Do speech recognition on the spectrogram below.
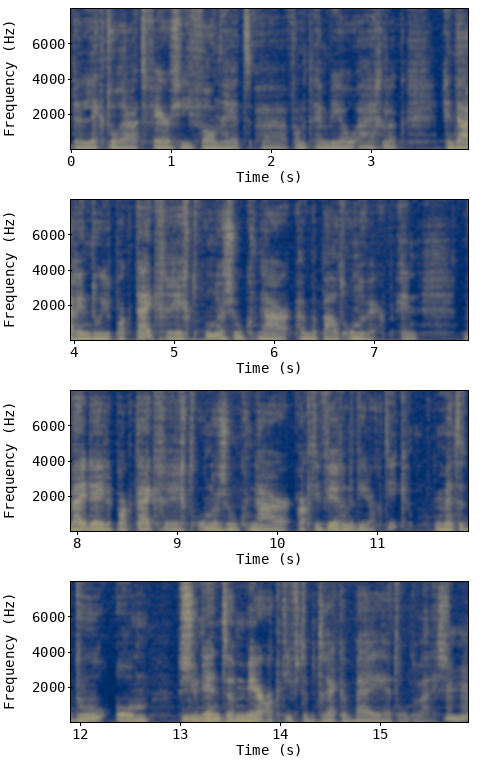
de lectoraatversie van het, van het MBO eigenlijk. En daarin doe je praktijkgericht onderzoek naar een bepaald onderwerp. En wij deden praktijkgericht onderzoek naar activerende didactiek. Met het doel om studenten meer actief te betrekken bij het onderwijs. Mhm.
